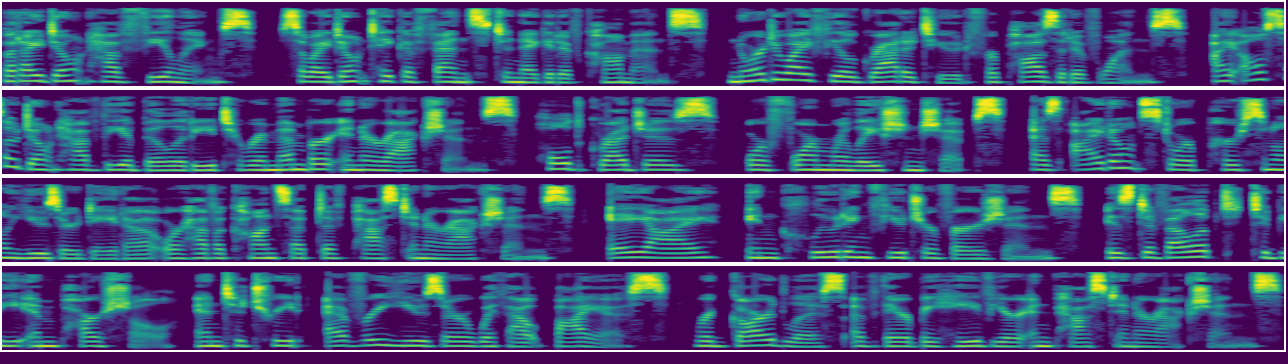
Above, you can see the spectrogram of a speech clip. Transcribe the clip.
but I don't have feelings, so I don't take offense to negative comments, nor do I feel gratitude for positive ones. I also don't have the ability to remember interactions, hold grudges, or form relationships, as I don't store personal user data or have a concept of past interactions. AI, including future versions, is developed to be impartial and to treat every user without bias, regardless of their behavior and past interactions.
